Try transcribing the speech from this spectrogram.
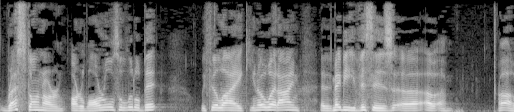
rest on our, our laurels a little bit. We feel like, you know what, I'm, maybe this is uh, uh,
